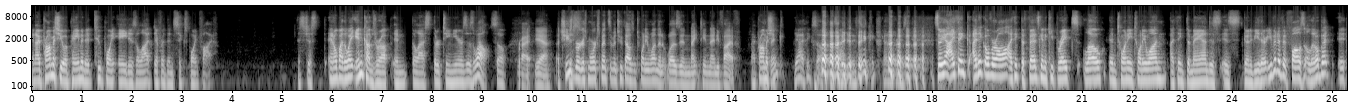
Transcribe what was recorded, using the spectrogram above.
And I promise you, a payment at 2.8 is a lot different than 6.5. It's just, and oh, by the way, incomes are up in the last 13 years as well. So, right. Yeah. A cheeseburger is more expensive in 2021 than it was in 1995. I promise you. Think? Yeah, I think so. Exactly. think? Kind of so yeah, I think I think overall, I think the Fed's going to keep rates low in 2021. I think demand is is going to be there, even if it falls a little bit. It,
